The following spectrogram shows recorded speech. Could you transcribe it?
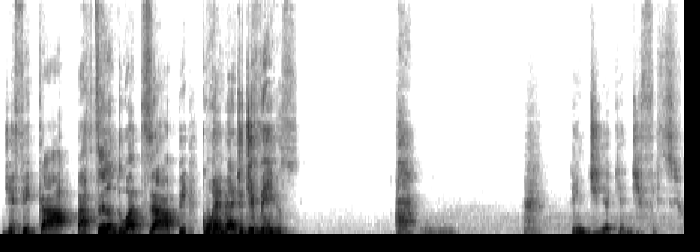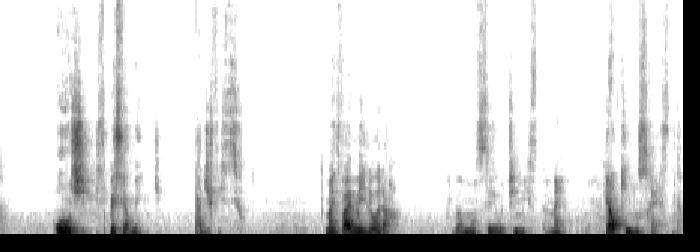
de ficar passando o WhatsApp com remédio de vírus. Tem dia que é difícil. Hoje, especialmente, tá difícil. Mas vai melhorar. Vamos ser otimistas, né? É o que nos resta.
